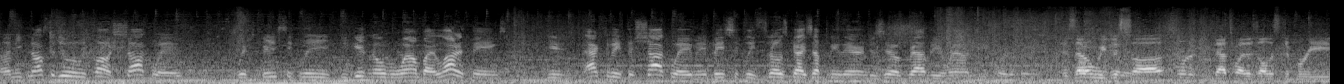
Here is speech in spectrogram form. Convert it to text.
Um, you can also do what we call a shockwave, which basically, you're getting overwhelmed by a lot of things, you activate the shockwave and it basically throws guys up in the air into zero gravity around you, sort of thing. Is that what we just saw? Sort of. That's why there's all this debris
